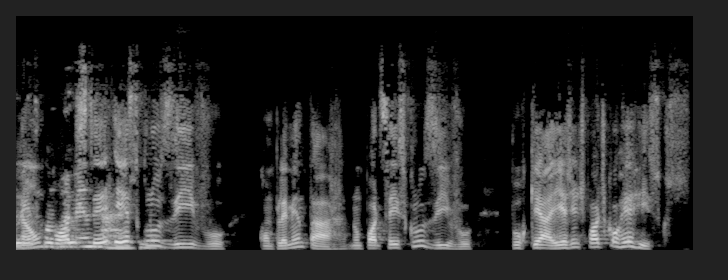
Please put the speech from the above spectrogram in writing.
Não pode ser exclusivo, complementar. Não pode ser exclusivo, porque aí a gente pode correr riscos.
